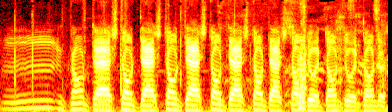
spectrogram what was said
Mm, don't dash, don't dash, don't dash, don't dash, don't dash, don't do it, don't do it, don't do it.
